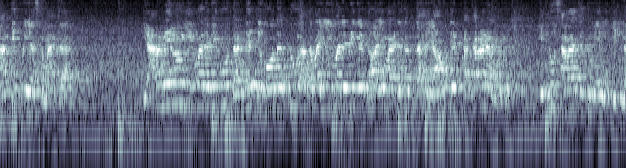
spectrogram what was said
ಶಾಂತಿಪ್ರಿಯ ಸಮಾಜ, ಯಾರ ಮೇಲೂ ಈವರೆವಿಗೂ ದಂಡೆತ್ತಿ ಹೋದದ್ದು ಅಥವಾ ಈವರೆವಿಗೆ ದಾಳಿ ಮಾಡಿದಂತಹ ಯಾವುದೇ ಪ್ರಕರಣಗಳು ಹಿಂದೂ ಸಮಾಜದ ಮೇಲೆ ಇಲ್ಲ.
